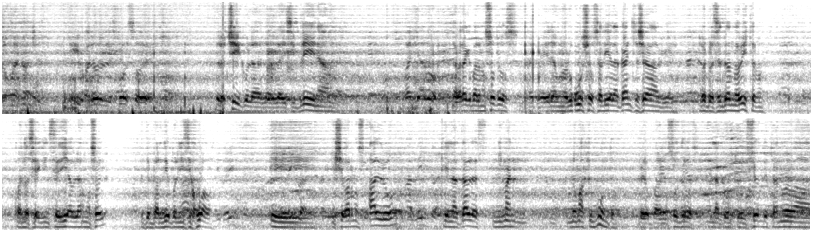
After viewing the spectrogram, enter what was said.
El esfuerzo de, de los chicos, la, disciplina. La verdad que para nosotros era un orgullo salir a la cancha ya representando a Wisterman. Cuando hacía 15 días hablamos hoy, este partido por ni se jugaba. Y, llevarnos algo que en la tabla es ni más, no más que un punto. Pero para nosotros en la construcción de esta nueva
